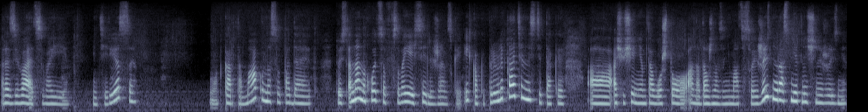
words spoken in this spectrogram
развивает свои интересы. Вот, карта маг у нас выпадает. То есть она находится в своей силе женской. И как и привлекательности, так и а, ощущением того, что она должна заниматься своей жизнью, раз нет личной жизни.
